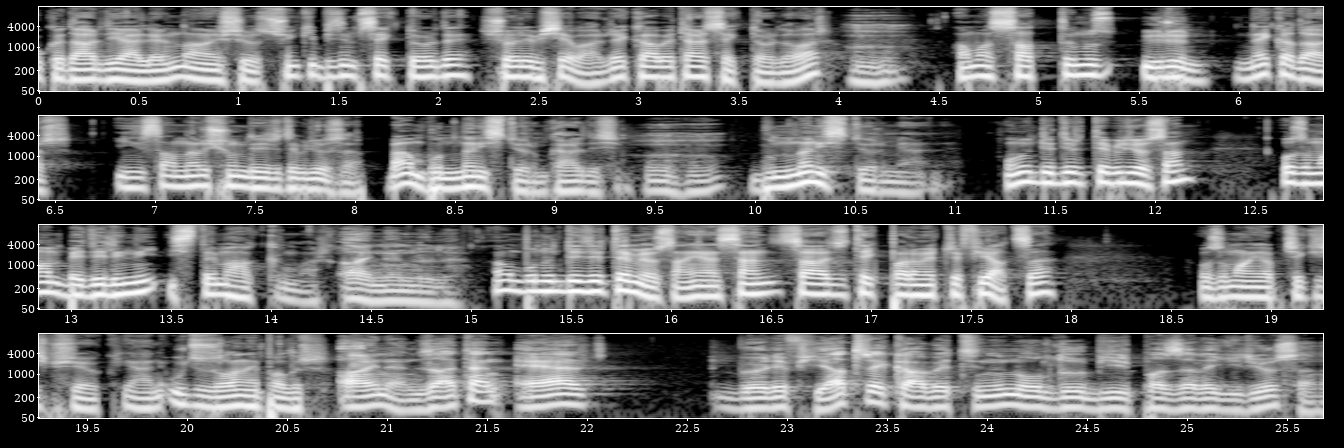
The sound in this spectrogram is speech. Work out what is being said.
o kadar diğerlerini anlaşıyoruz. Çünkü bizim sektörde şöyle bir şey var. Rekabet her sektörde var. Ama sattığımız ürün ne kadar insanlara şunu dedirtebiliyorsa ben bundan istiyorum kardeşim. Bundan istiyorum yani. Onu dedirtebiliyorsan o zaman bedelini isteme hakkın var. Aynen öyle. Ama bunu dedirtemiyorsan yani sen sadece tek parametre fiyatsa o zaman yapacak hiçbir şey yok. Yani ucuz olan hep alır. Aynen. Zaten eğer böyle fiyat rekabetinin olduğu bir pazara giriyorsan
